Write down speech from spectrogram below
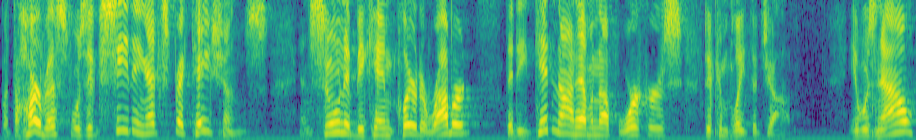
But the harvest was exceeding expectations. And soon it became clear to Robert that he did not have enough workers to complete the job. It was now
